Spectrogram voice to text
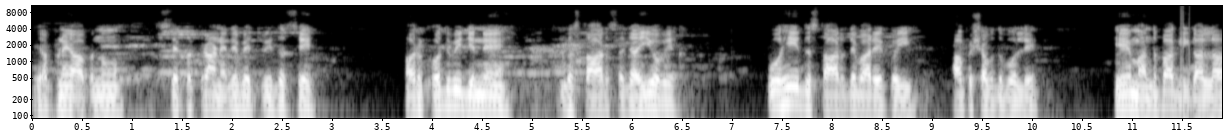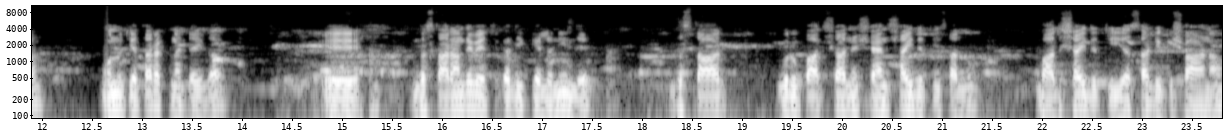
ਤੇ ਆਪਣੇ ਆਪ ਨੂੰ ਸਿੱਖ ਘਰਾਣੇ ਦੇ ਵਿੱਚ ਵੀ ਦੱਸੇ ਔਰ ਖੁਦ ਵੀ ਜਿਨੇ ਦਸਤਾਰ ਸਜਾਈ ਹੋਵੇ, ਉਹੀ ਦਸਤਾਰ ਦੇ ਬਾਰੇ ਕੋਈ ਅਪਸ਼ਬਦ ਬੋਲੇ। ਇਹ ਮੰਦਭਾਗੀ ਗੱਲ ਆ, ਉਹਨੂੰ ਚੇਤਾ ਰੱਖਣਾ ਚਾਹੀਦਾ। ਇਹ ਦਸਤਾਰਾਂ ਦੇ ਵਿੱਚ ਕਦੀ ਕਿੱਲ ਨਹੀਂ ਹੁੰਦੇ। ਦਸਤਾਰ ਗੁਰੂ ਪਾਤਸ਼ਾਹ ਨੇ ਸ਼ਹਿਨਸ਼ਾਹੀ ਦਿੱਤੀ ਸਾਨੂੰ, ਬਾਦਸ਼ਾਹੀ ਦਿੱਤੀ ਆ, ਸਾਡੀ ਪਛਾਣ ਆ।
